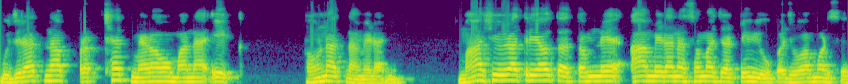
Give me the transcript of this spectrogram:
ગુજરાતના પ્રખ્યાત મેળાઓમાંના એક ભવનાથના મેળાની. મહાશિવરાત્રિ આવતા તમને આ મેળાના સમાચાર ટીવી ઉપર જોવા મળશે.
